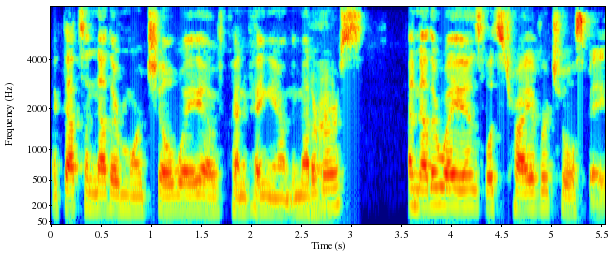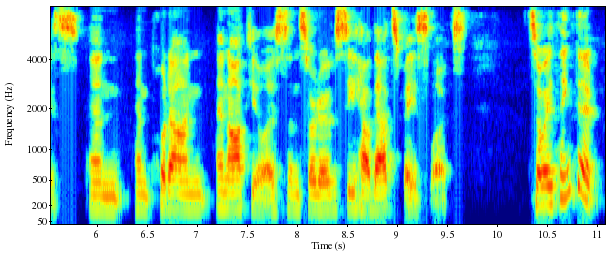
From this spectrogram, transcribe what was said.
Like that's another more chill way of kind of hanging out in the metaverse. Right. Another way is let's try a virtual space and and put on an Oculus and sort of see how that space looks. So I think that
